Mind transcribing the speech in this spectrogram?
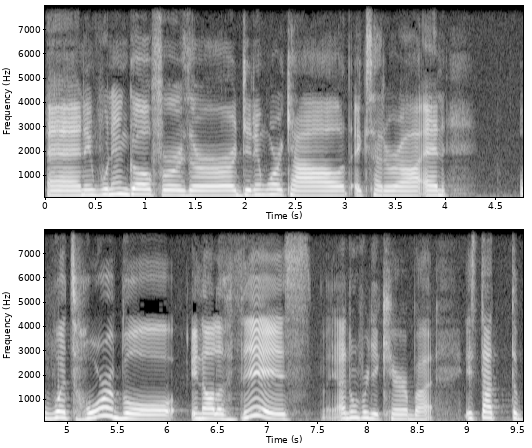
and it wouldn't go further, didn't work out, etc. And what's horrible in all of this, I don't really care about, is that the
